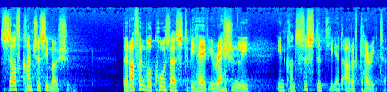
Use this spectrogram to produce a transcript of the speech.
self conscious emotion that often will cause us to behave irrationally, inconsistently, and out of character.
